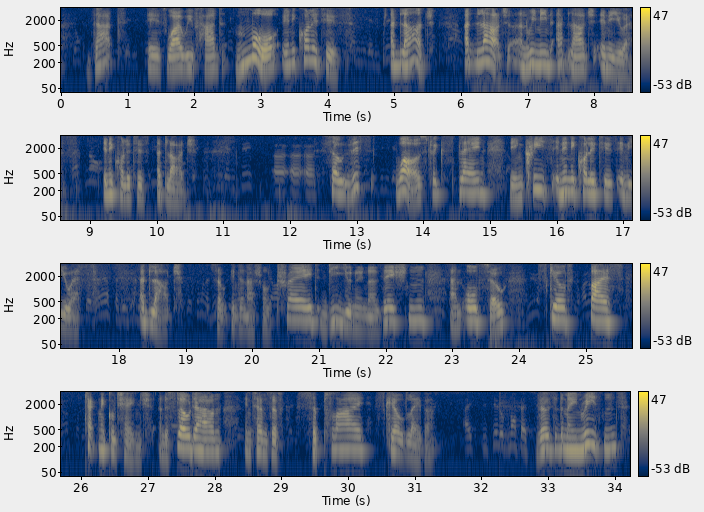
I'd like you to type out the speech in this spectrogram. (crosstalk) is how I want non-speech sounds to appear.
that is why we've had more inequalities at large. At large, and we mean at large in the US. Inequalities at large. So this was to explain the increase in inequalities in the US at large. So international trade, deunionization, and also skilled bias, technical change, and a slowdown in terms of supply skilled labor. Those are the main reasons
